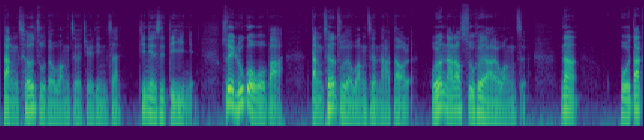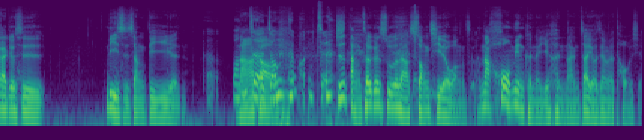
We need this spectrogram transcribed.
挡车组的王者决定战，今年是第一年，所以如果我把挡车组的王者拿到了，我又拿到苏克达的王者，那我大概就是历史上第一人，呃，王者中的王者，就是挡车跟苏克达双栖的王者。那后面可能也很难再有这样的头衔，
